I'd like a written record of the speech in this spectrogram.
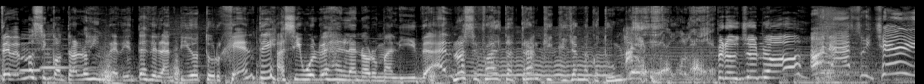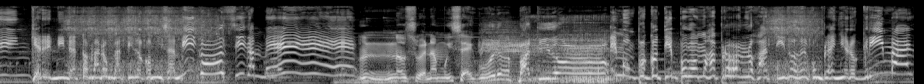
Debemos encontrar los ingredientes del antídoto urgente, así vuelves a la normalidad. No hace falta, tranqui, que ya me acostumbré. Pero yo no. Hola, soy Shane. ¿Quieren ir a tomar un batido con mis amigos? Síganme. No suena muy seguro. ¡Batido! En un poco tiempo vamos a probar los batidos del cumpleañero Grimas.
